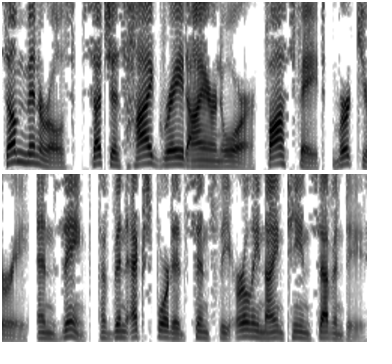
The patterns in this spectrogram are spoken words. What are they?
Some minerals, such as high-grade iron ore, phosphate, mercury, and zinc, have been exported since the early 1970s.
